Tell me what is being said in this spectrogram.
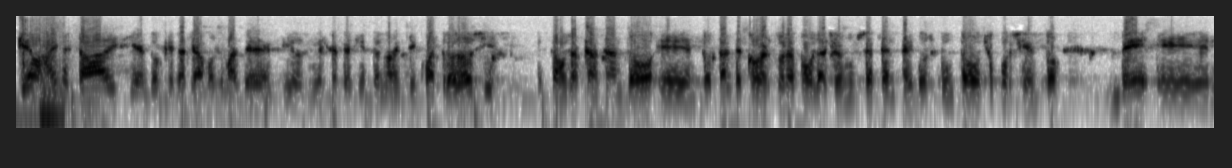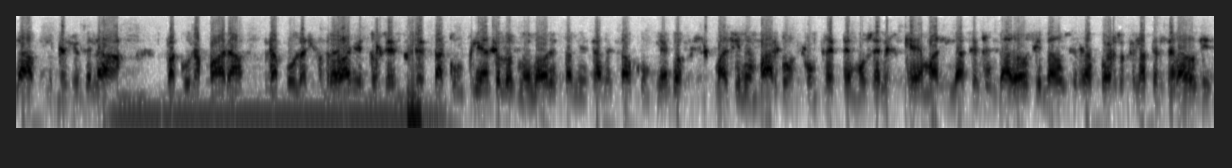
Que Jaime estaba diciendo que ya llevamos más de 22.794 dosis. Estamos alcanzando eh, en total de cobertura de población un 72.8% de eh, la aplicación de la vacuna para la población rebaño. Entonces se está cumpliendo, los menores también se han estado cumpliendo, más sin embargo, completemos el esquema, la segunda dosis, la dosis refuerzo, que es la tercera dosis,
